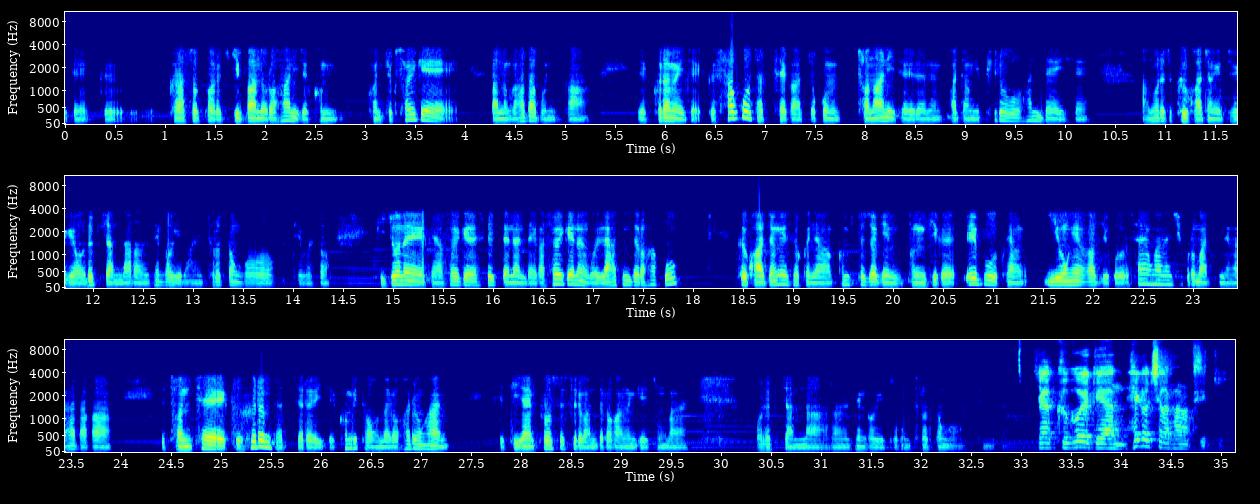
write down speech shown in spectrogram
이제 그 그라스호퍼를 기반으로 한 이제 건, 건축 설계라는 걸 하다 보니까 이제 그러면 이제 그 사고 자체가 조금 전환이 되는 과정이 필요한데 이제 아무래도 그 과정이 되게 어렵지 않나라는 생각이 많이 들었던 것 같아요. 그래서 기존에 그냥 설계를 했을 때는 내가 설계는 원래 하던 대로 하고 그 과정에서 그냥 컴퓨터적인 방식을 일부 그냥 이용해가지고 사용하는 식으로만 진행을 하다가 전체 그 흐름 자체를 이제 컴퓨터 언어를 활용한 그 디자인 프로세스를 만들어가는 게 정말 어렵지 않나라는 생각이 조금 들었던 것 같습니다. 제가 그거에 대한 해결책을 하나 드릴게요.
